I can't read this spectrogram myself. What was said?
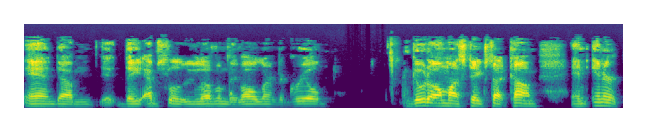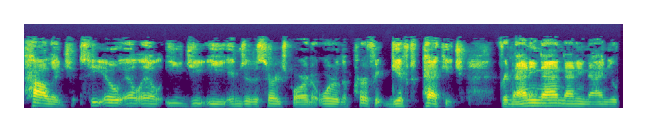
and um, they absolutely love them. They've all learned to grill go to omahasteaks.com and enter college c-o-l-l-e-g-e into the search bar to order the perfect gift package for $99.99 you'll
